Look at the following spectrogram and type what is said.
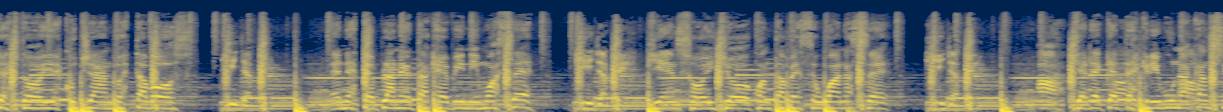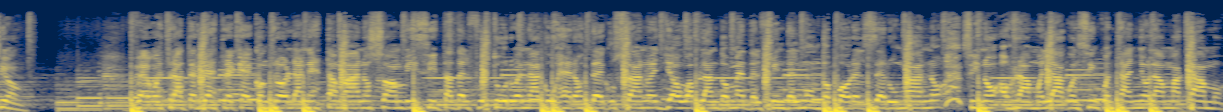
Porque estoy escuchando esta voz. Guíllate. En este planeta que vinimos a hacer. Guíllate. ¿Quién soy yo? ¿Cuántas veces voy a nacer? Guíllate. Ah, ¿quiere que te escriba una canción? Veo extraterrestres que controlan esta mano. Son visitas del futuro en agujeros de gusano. Y yo hablándome del fin del mundo por el ser humano. Si no ahorramos el agua en 50 años la macamos.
